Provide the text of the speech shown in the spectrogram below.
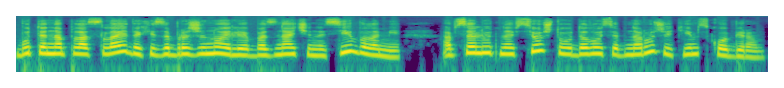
будто на пласт-слайдах изображено или обозначено символами абсолютно все, что удалось обнаружить им с Кобером.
